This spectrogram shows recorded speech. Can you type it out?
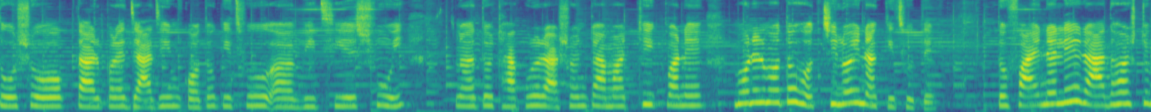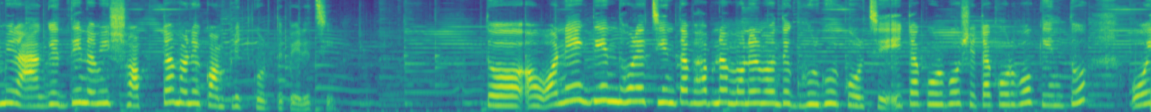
তোষক, তারপরে জাজিম কত কিছু বিছিয়ে শুই। তো ঠাকুরের আসনটা আমার ঠিক মানে মনের মতো হচ্ছিলই না কিছুতে। তো ফাইনালি রাধা অষ্টমীর আগের দিন আমি সবটা মানে কমপ্লিট করতে পেরেছি। তো অনেক দিন ধরে চিন্তা ভাবনা মনের মধ্যে ঘুরঘুর করছে, এটা করব, সেটা করব, কিন্তু ওই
